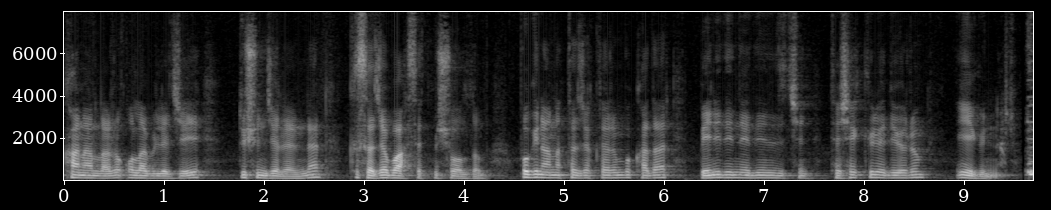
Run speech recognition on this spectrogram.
kanalları olabileceği düşüncelerinden kısaca bahsetmiş oldum. Bugün anlatacaklarım bu kadar. Beni dinlediğiniz için teşekkür ediyorum. İyi günler.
